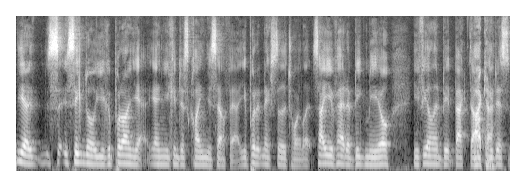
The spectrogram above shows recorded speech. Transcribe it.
you know, s- signal you could put on you, and you can just clean yourself out. You put it next to the toilet. Say you've had a big meal, you're feeling a bit backed up. Okay. You just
